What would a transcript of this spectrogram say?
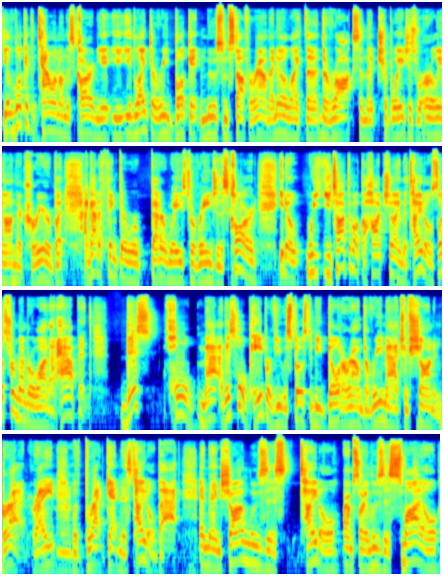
you look at the talent on this card, and you, you, would like to rebook it and move some stuff around. I know like the the Rocks and the Triple H's were early on their career, but I got to think there were better ways to arrange this card. You know, we you talked about the hot shotting the titles. Let's remember why that happened. This whole ma- this whole pay per view was supposed to be built around the rematch of Shawn and Bret, right? Mm-hmm. With Bret getting his title back, and then Shawn loses title, or I'm sorry, loses smile.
